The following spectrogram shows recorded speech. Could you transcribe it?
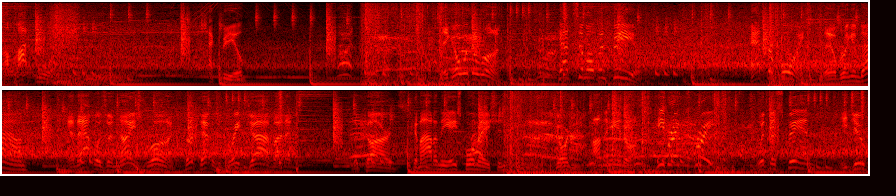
a lot more. Backfield. They go with the run. Got some open field. At the point, they'll bring him down. And that was a nice run. Kirk, that was a great job by that. The Cards come out in the ace formation. Jordan on the handoff. He breaks free. With the spin, he jukes.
